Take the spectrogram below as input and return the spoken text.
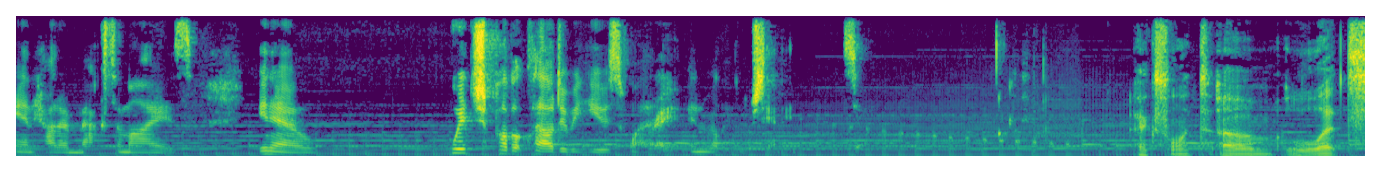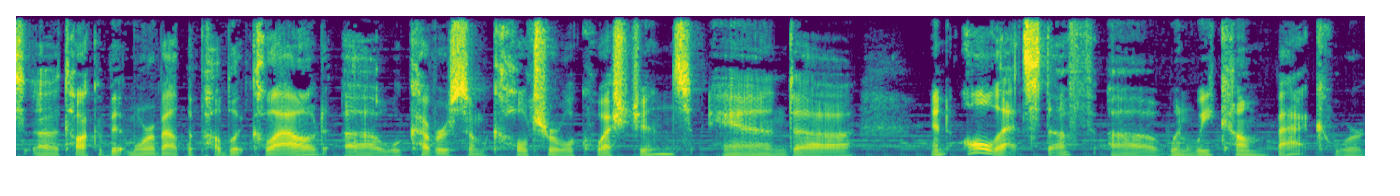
and how to maximize you know which public cloud do we use when, right? And really understanding. So. Excellent. Um, let's uh, talk a bit more about the public cloud. Uh, we'll cover some cultural questions and uh, and all that stuff uh, when we come back. We're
